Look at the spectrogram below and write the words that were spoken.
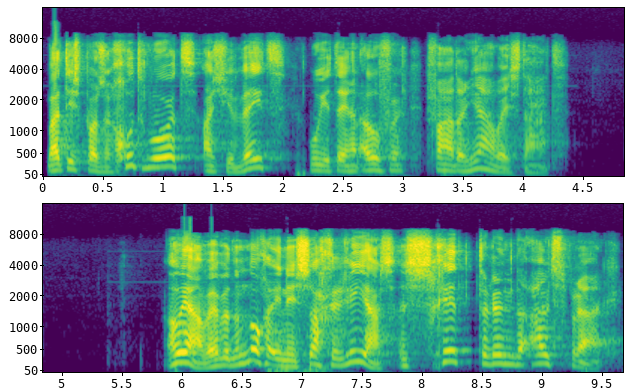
Maar het is pas een goed woord als je weet hoe je tegenover vader Yahweh staat. Oh ja, we hebben er nog een in Zacharias. Een schitterende uitspraak.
